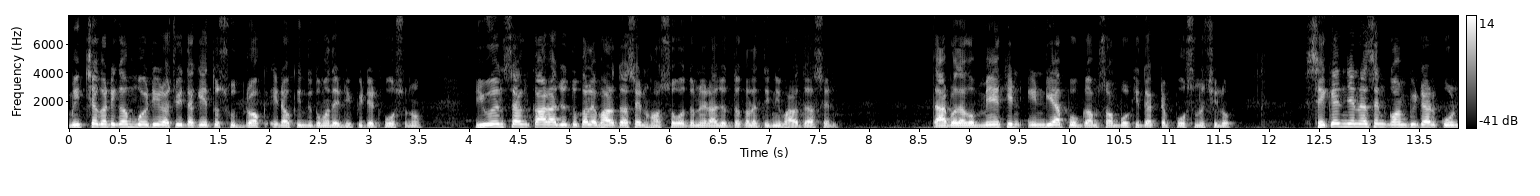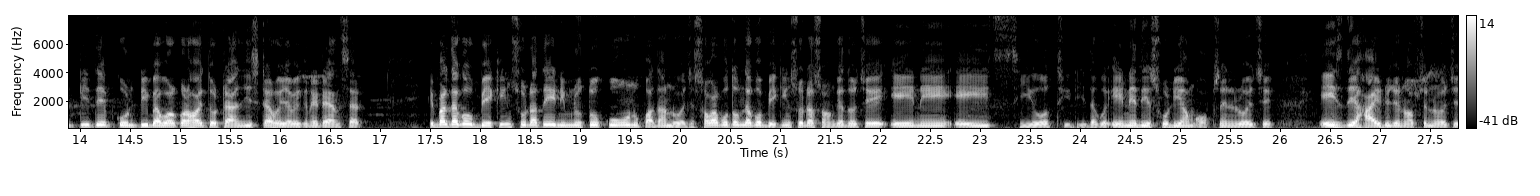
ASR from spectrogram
মিচ্ছাকাটিকাম বইটি রচয়িতাকে তো শূদ্রক এটাও কিন্তু তোমাদের রিপিটেড প্রশ্ন। হিউয়েন সাং কার রাজত্বকালে ভারতে আসেন? হর্ষবর্ধনের রাজত্বকালে তিনি ভারতে আসেন। তারপর দেখো, মেক ইন ইন্ডিয়া প্রোগ্রাম সম্পর্কিত একটা প্রশ্ন ছিল। সেকেন্ড জেনারেশন কম্পিউটার কোনটিতে, কোনটি ব্যবহার করা হয়? তো ট্রানজিস্টার হয়ে যাবে এখানে এটা অ্যান্সার। এবার দেখো, বেকিং সোডাতে নিম্নোক্ত কোন উপাদান রয়েছে? সবার প্রথম দেখো, বেকিং সোডার সংকেত হচ্ছে N A H C O three দেখো এন এ দিয়ে সোডিয়াম অপশানে রয়েছে এইচ দিয়ে হাইড্রোজেন অপশানে রয়েছে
